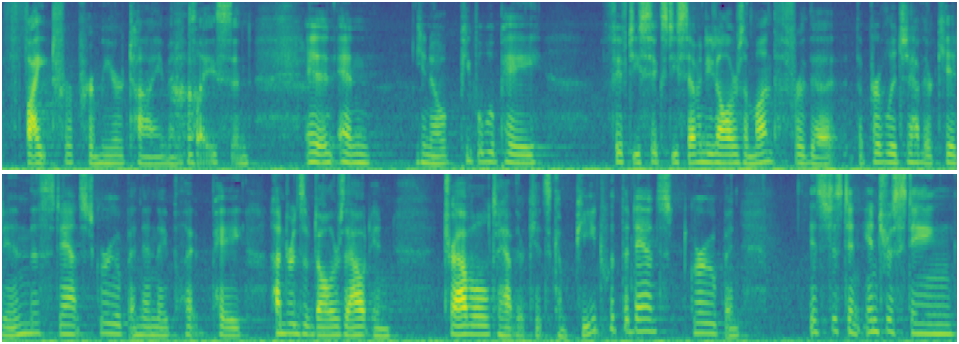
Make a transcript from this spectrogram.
fight for premiere time and place, and and and you know people will pay 50 60 70 dollars a month for the, the privilege to have their kid in this dance group and then they pay, pay hundreds of dollars out in travel to have their kids compete with the dance group and it's just an interesting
